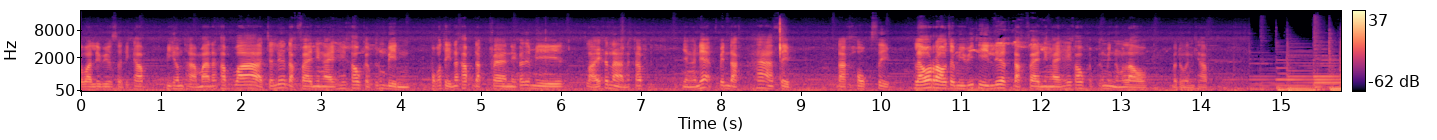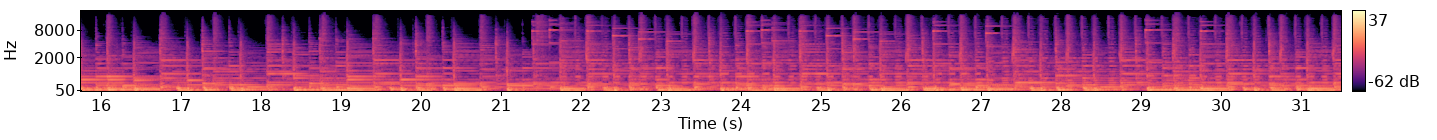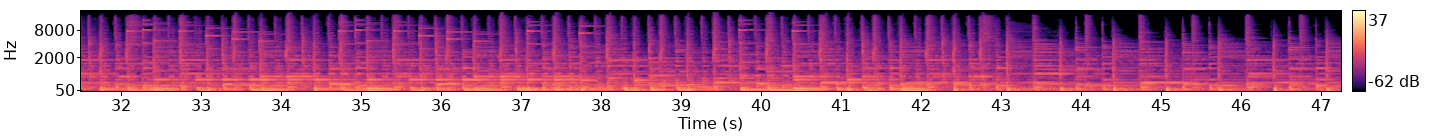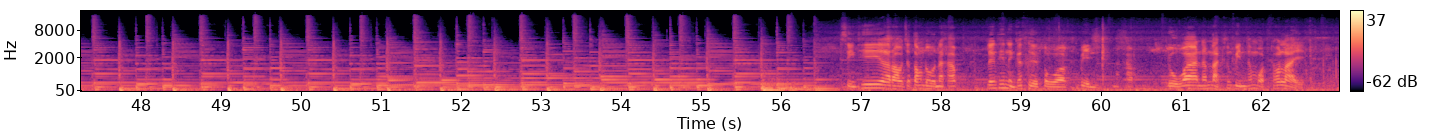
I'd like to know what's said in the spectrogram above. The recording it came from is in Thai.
ะวันรีวิวสวัสดีครับ มีคำถามมานะครับว่าจะเลือกดักแฟนยังไงให้เข้ากับเครื่องบิน ปกตินะครับ ดักแฟนเนี่ยก็จะมีหลายขนาดนะครับ อย่างอันเนี้ยเป็นดัก 50 ดัก 60 แล้วเราจะมีวิธีเลือกดักแฟนยังไงให้เข้ากับเครื่องบินของเรามาดูกันครับ สิ่งที่เราจะต้องดูนะครับ เรื่องที่หนึ่งก็คือตัวเครื่องบินนะครับ ดูว่าน้ำหนักเครื่องบินทั้งหมดเท่าไหร่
